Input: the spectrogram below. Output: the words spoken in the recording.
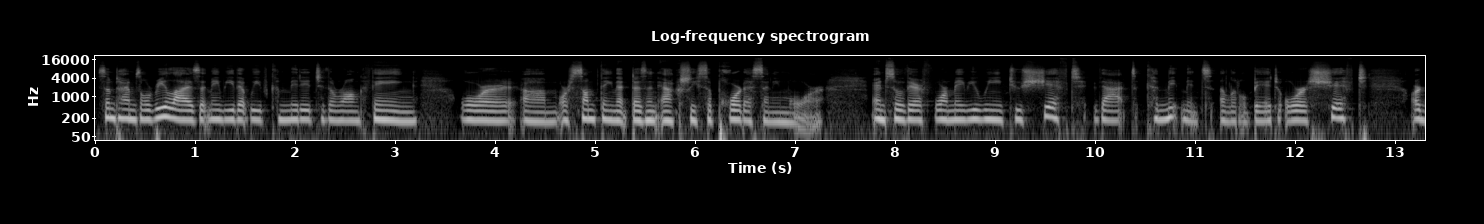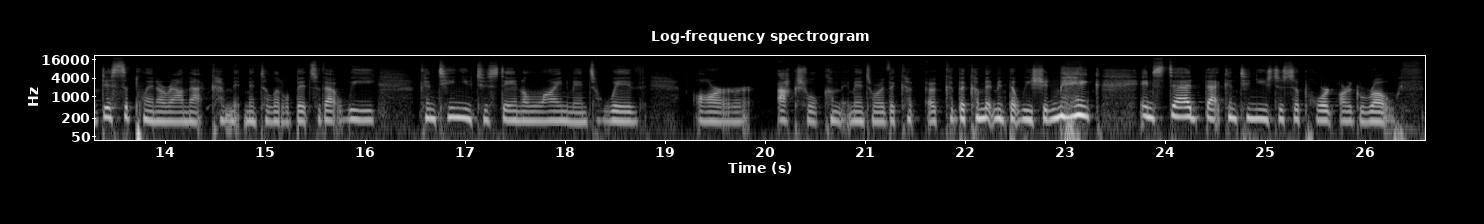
sometimes I'll realize that maybe that we've committed to the wrong thing or um, or something that doesn't actually support us anymore. And so therefore maybe we need to shift that commitment a little bit or shift our discipline around that commitment a little bit so that we continue to stay in alignment with our actual commitment or the uh, the commitment that we should make. Instead that continues to support our growth.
